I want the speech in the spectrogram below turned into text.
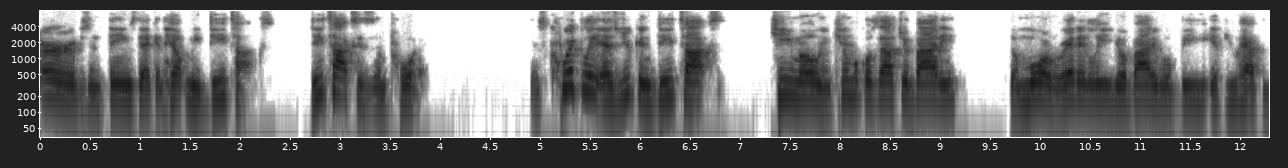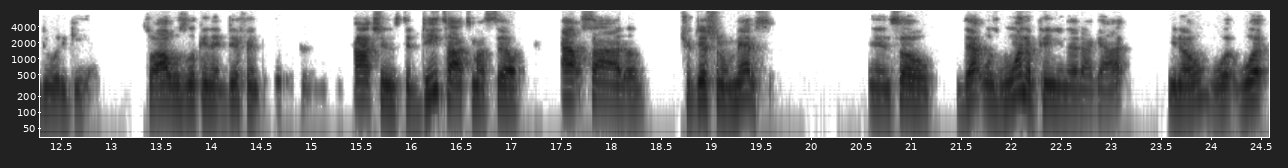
herbs and things that can help me detox. Detox is important. As quickly as you can detox chemo and chemicals out your body the more readily your body will be if you have to do it again. So i was looking at different options to detox myself outside of traditional medicine. And so that was one opinion that I got. You know, what what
